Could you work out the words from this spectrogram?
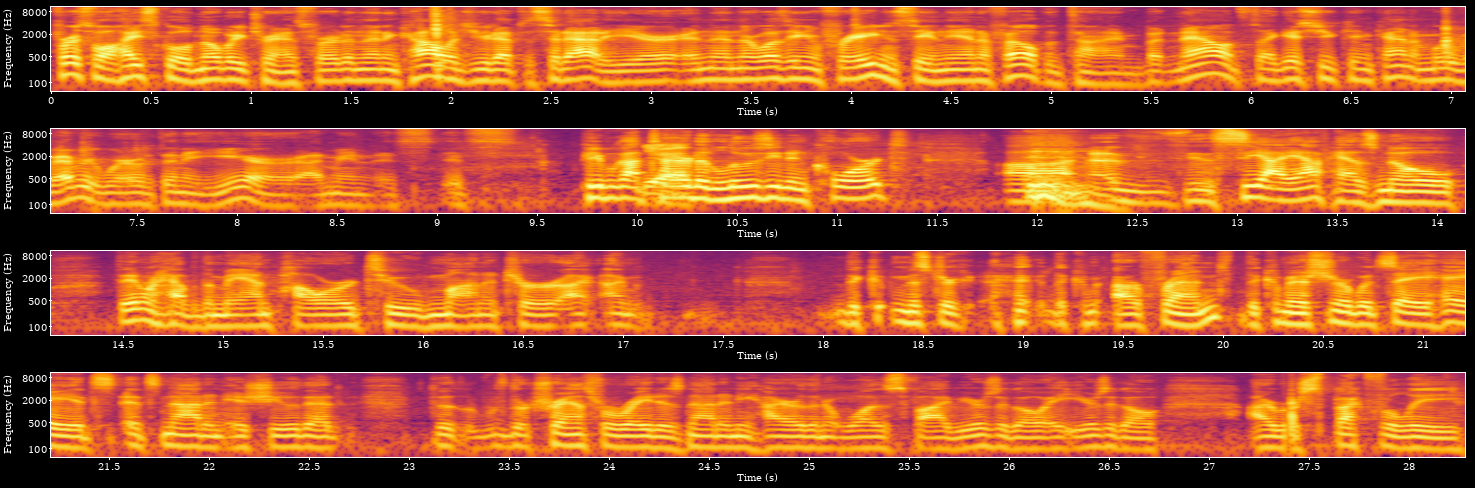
First of all, high school nobody transferred, and then in college you'd have to sit out a year, and then there wasn't even free agency in the NFL at the time. But now it's I guess you can kind of move everywhere within a year. I mean, it's it's people got yeah. tired of losing in court. Uh, the CIF has no they don't have the manpower to monitor. I, am the Mr. The, our friend, the commissioner, would say, "Hey, it's it's not an issue that the, the transfer rate is not any higher than it was five years ago, eight years ago." I respectfully.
